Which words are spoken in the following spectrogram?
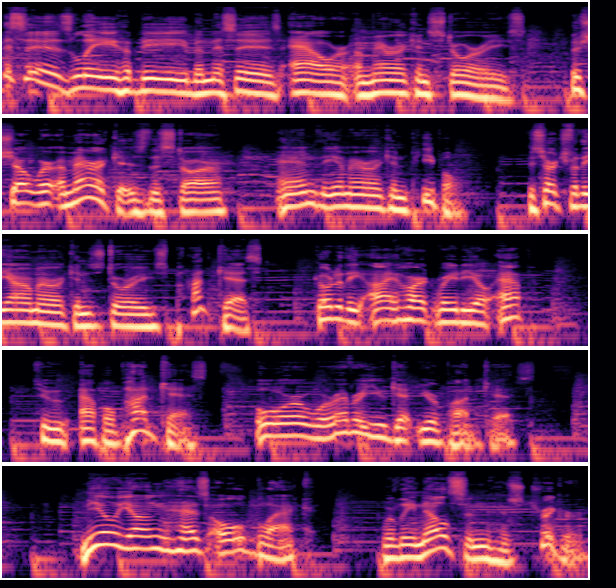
This is Lee Habib, and this is Our American Stories, the show where America is the star and the American people. To search for the Our American Stories podcast, go to the iHeartRadio app, to Apple Podcasts, or wherever you get your podcasts. Neil Young has Old Black, Willie Nelson has Trigger,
